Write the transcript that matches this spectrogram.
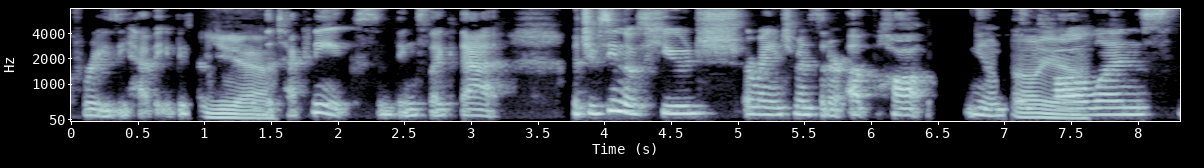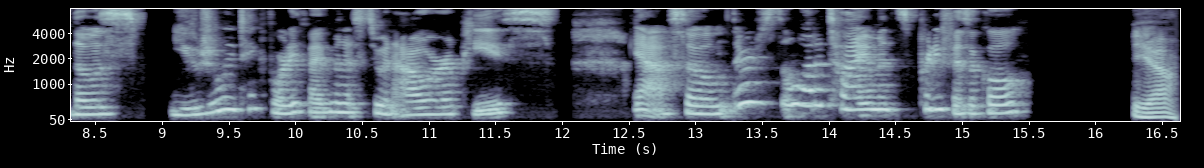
crazy heavy because yeah. the techniques and things like that. But you've seen those huge arrangements that are up hot, you know, oh, tall yeah. ones. Those usually take 45 minutes to an hour a piece yeah, so there's a lot of time. It's pretty physical. Yeah.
